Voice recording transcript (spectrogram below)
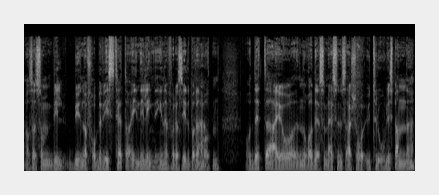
Altså som vil begynne å få bevissthet da, inn i ligningene, for å si det på den ja. måten. Og dette er jo noe av det som jeg syns er så utrolig spennende.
